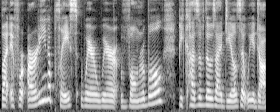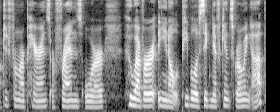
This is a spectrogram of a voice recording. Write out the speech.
But if we're already in a place where we're vulnerable because of those ideals that we adopted from our parents or friends or whoever, you know, people of significance growing up,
